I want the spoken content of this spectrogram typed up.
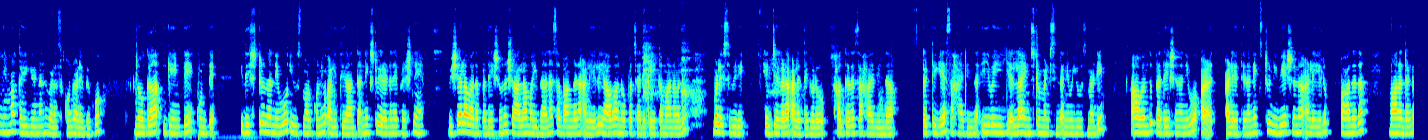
ನಿಮ್ಮ ಕೈಗೇಣನ್ನು ಬಳಸಿಕೊಂಡು ಅಳೆಯಬೇಕು. ನೊಗ, ಗೇಂಟೆ, ಕುಂಟೆ. ಇದಿಷ್ಟನ್ನು ನೀವು ಯೂಸ್ ಮಾಡ್ಕೊಂಡು ನೀವು ಅಳಿತೀರಾ ಅಂತ. ನೆಕ್ಸ್ಟು ಎರಡನೇ ಪ್ರಶ್ನೆ, ವಿಶಾಲವಾದ ಪ್ರದೇಶವನ್ನು ಶಾಲಾ ಮೈದಾನ ಸಭಾಂಗಣ ಅಳೆಯಲು ಯಾವ ಅನೌಪಚಾರಿಕ ಏಕಮಾನವನ್ನು ಬಳಸುವಿರಿ? ಹೆಜ್ಜೆಗಳ ಅಳತೆಗಳು, ಹಗ್ಗದ ಸಹಾಯದಿಂದ, ಕಟ್ಟಿಗೆಯ ಸಹಾಯದಿಂದ ಇವ ಈ ಎಲ್ಲ ಇನ್ಸ್ಟ್ರೂಮೆಂಟ್ಸಿಂದ ನೀವು ಯೂಸ್ ಮಾಡಿ ಆ ಒಂದು ಪ್ರದೇಶನ ನೀವು ಅಳೆಯುತ್ತೀರ. ನೆಕ್ಸ್ಟು ನಿವೇಶನ ಅಳೆಯಲು ಪಾದದ ಮಾನದಂಡ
